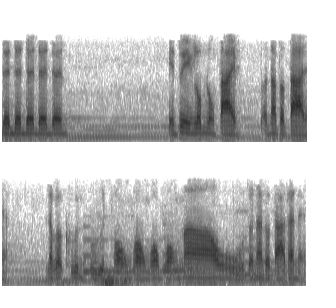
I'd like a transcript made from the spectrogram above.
เดินเดินเดินเดินเดินเห็นตัวเองล้มลงตายตอนหน้าต่อตาเนี่ย แล้วก็ขึ้นอืดพองพองพองพองเน่าต่อหน้าต่อตาท่านเนี่ย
